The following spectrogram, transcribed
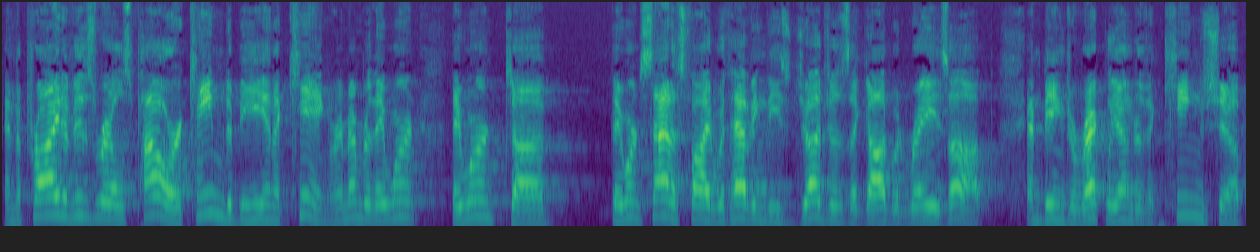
And the pride of Israel's power came to be in a king. Remember, they weren't, they weren't, uh, they weren't satisfied with having these judges that God would raise up and being directly under the kingship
